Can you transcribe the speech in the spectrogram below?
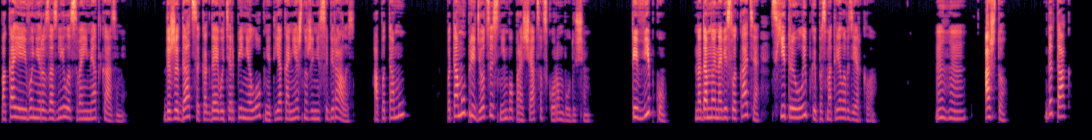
пока я его не разозлила своими отказами. Дожидаться, когда его терпение лопнет, я, конечно же, не собиралась, а потому потому придется с ним попрощаться в скором будущем. «Ты в випку?» Надо мной нависла Катя, с хитрой улыбкой посмотрела в зеркало. «Угу. А что?» «Да так.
